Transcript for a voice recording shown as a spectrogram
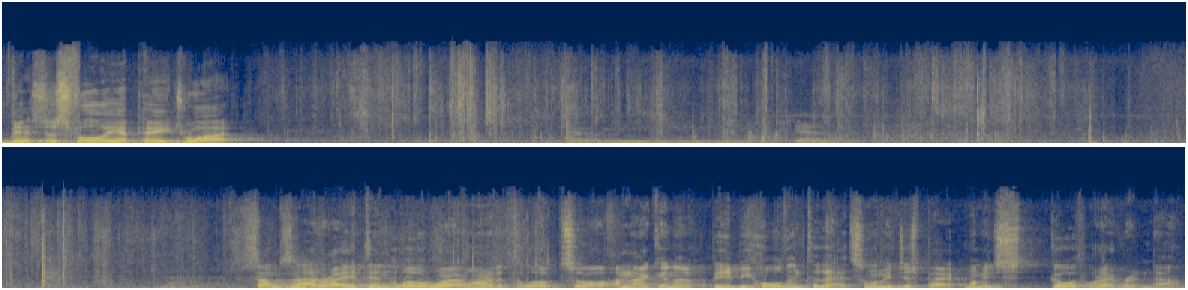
this is folia page what? Gotta be ten. Something's not right. It didn't load what I wanted it to load, so I'm not to be beholden to that. So let me just back. Let me just go with what I've written down.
